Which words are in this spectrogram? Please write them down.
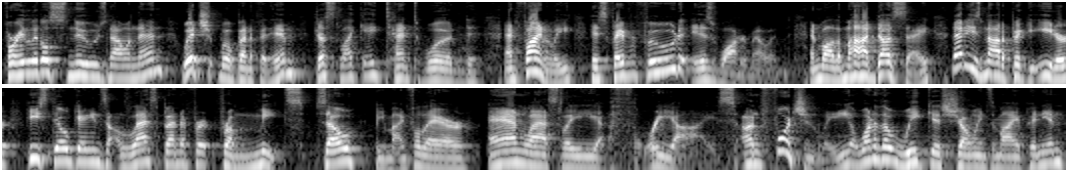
for a little snooze now and then, which will benefit him just like a tent would. And finally, his favorite food is watermelon. And while the mod does say that he's not a picky eater, he still gains less benefit from meats, so be mindful there. And lastly, Three Eyes. Unfortunately, one of the weakest showings in my opinion,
